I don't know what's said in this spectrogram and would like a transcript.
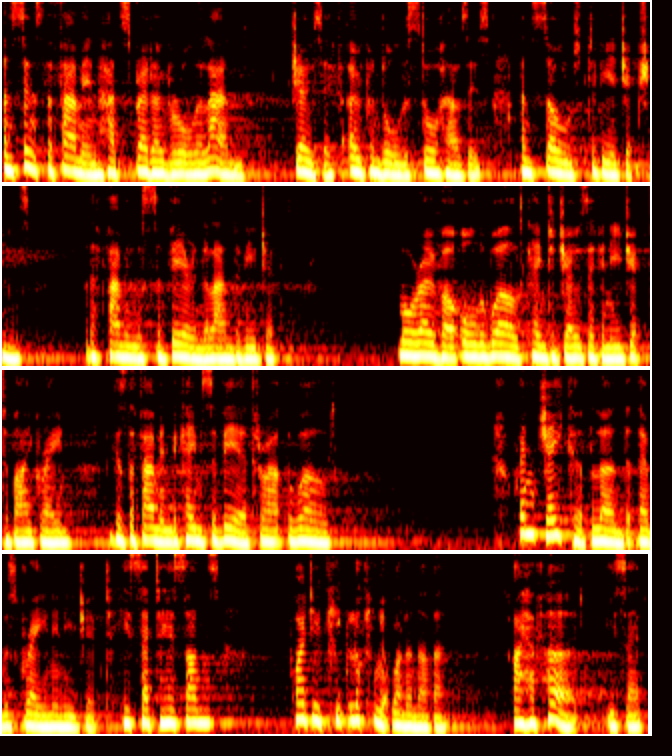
And since the famine had spread over all the land, Joseph opened all the storehouses and sold to the Egyptians, for the famine was severe in the land of Egypt. Moreover, all the world came to Joseph in Egypt to buy grain, because the famine became severe throughout the world. When Jacob learned that there was grain in Egypt, he said to his sons, Why do you keep looking at one another? I have heard, he said,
